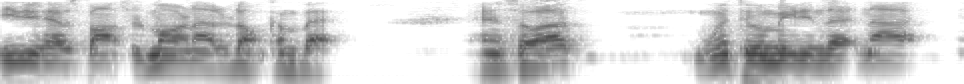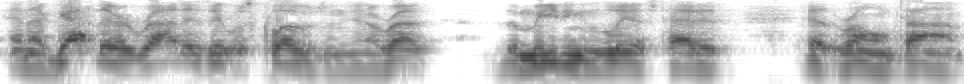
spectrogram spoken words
either you have a sponsor tomorrow night or don't come back. And so I went to a meeting that night and I got there right as it was closing, you know, right, the meeting list had it at the wrong time.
